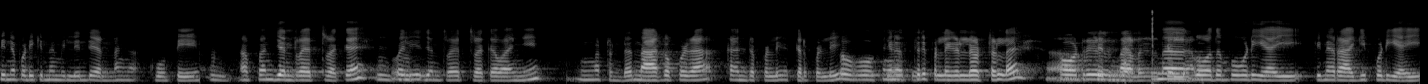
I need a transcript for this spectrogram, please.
പിന്നെ പൊടിക്കുന്ന മില്ലിന്റെ എണ്ണം കൂട്ടി. അപ്പം ജനറേറ്ററൊക്കെ വലിയ ജനറേറ്ററൊക്കെ വാങ്ങി ഇങ്ങോട്ടുണ്ട്. നാഗപ്പുഴ കാഞ്ഞിരപ്പള്ളി അക്കരപ്പള്ളി അങ്ങനെ ഒത്തിരി പള്ളികളിലോട്ടുള്ള ഇന്ന് ഗോതമ്പ് പൊടിയായി പിന്നെ റാഗിപ്പൊടിയായി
